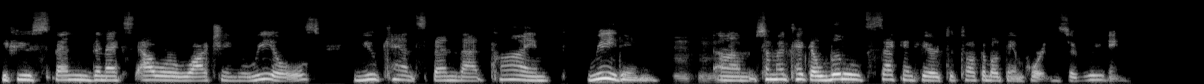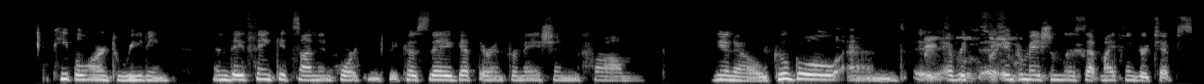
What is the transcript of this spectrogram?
If you spend the next hour watching reels, you can't spend that time reading. Mm-hmm. Um, so I'm going to take a little second here to talk about the importance of reading. People aren't reading and they think it's unimportant because they get their information from you know, Google and every information is at my fingertips.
